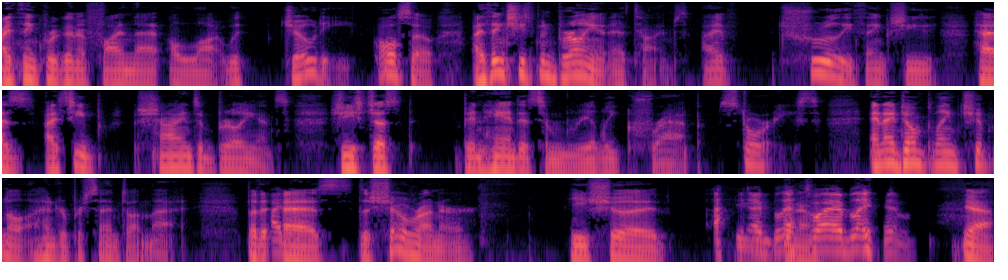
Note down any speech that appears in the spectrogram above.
I think we're going to find that a lot with Jodie. Also, I think she's been brilliant at times. I truly think she has I see shines of brilliance. She's just been handed some really crap stories. And I don't blame Chibnall 100% on that. But I- as the showrunner, he should I, I, that's know. why i blame him yeah,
